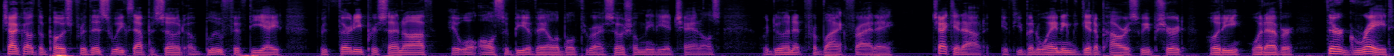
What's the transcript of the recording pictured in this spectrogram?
check out the post for this week's episode of Blue 58 for 30% off. It will also be available through our social media channels. We're doing it for Black Friday. Check it out. If you've been waiting to get a Power Sweep shirt, hoodie, whatever, they're great.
